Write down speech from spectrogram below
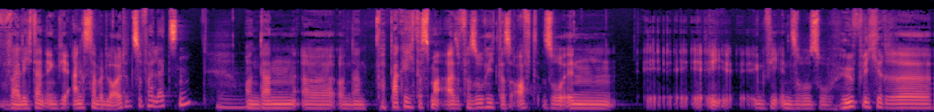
weil ich dann irgendwie Angst habe, Leute zu verletzen. Und dann äh, und dann verpacke ich das mal, also versuche ich das oft so in irgendwie in so so höflichere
